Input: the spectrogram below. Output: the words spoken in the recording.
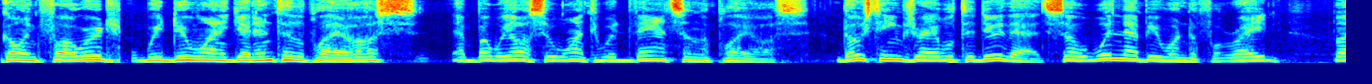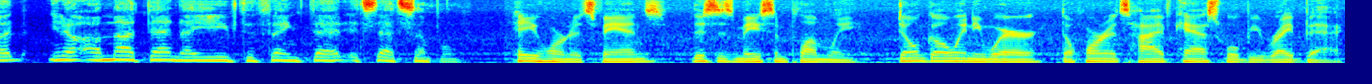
going forward. We do want to get into the playoffs, but we also want to advance in the playoffs. Those teams are able to do that. So wouldn't that be wonderful, right? But, you know, I'm not that naive to think that it's that simple. Hey Hornets fans, this is Mason Plumlee. Don't go anywhere. The Hornets Hivecast will be right back.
